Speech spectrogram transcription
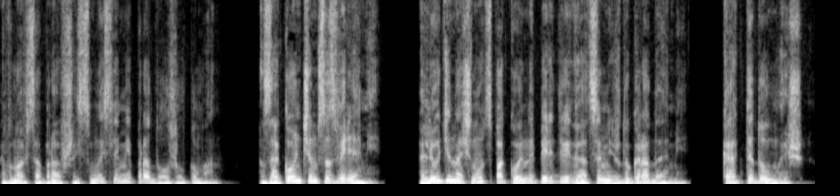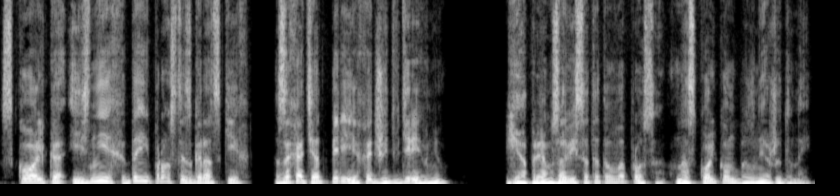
вновь собравшись с мыслями, продолжил Туман. Закончим со зверями. люди начнут спокойно передвигаться между городами. Как ты думаешь, сколько из них, да и просто из городских, захотят переехать жить в деревню? Я прям завис от этого вопроса, насколько он был неожиданный.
